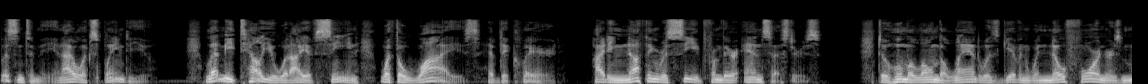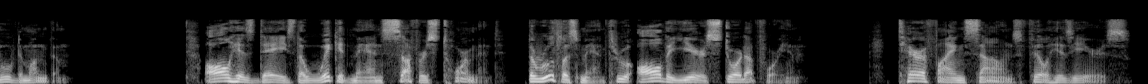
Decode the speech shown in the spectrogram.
Listen to me and i will explain to you let me tell you what i have seen what the wise have declared hiding nothing received from their ancestors to whom alone the land was given when no foreigners moved among them. All his days the wicked man suffers torment. The ruthless man through all the years stored up for him. Terrifying sounds fill his ears.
